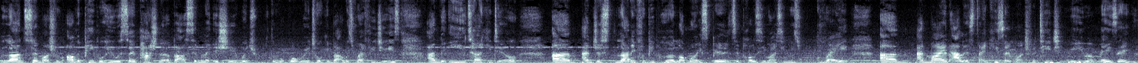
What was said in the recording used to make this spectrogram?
learn so much from other people who were so passionate about a similar issue, which the, what we were talking about was refugees and the EU-Turkey deal, um, and just learning from people who are a lot more experienced in policy writing was great. Um, and Maya and Alice, thank you so much for teaching me. You were amazing.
